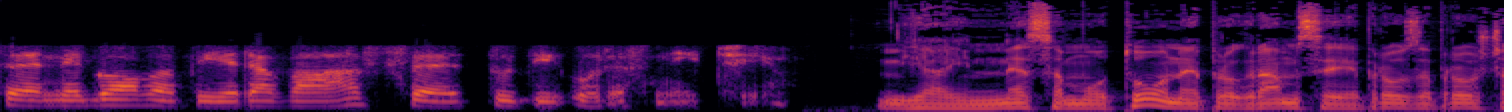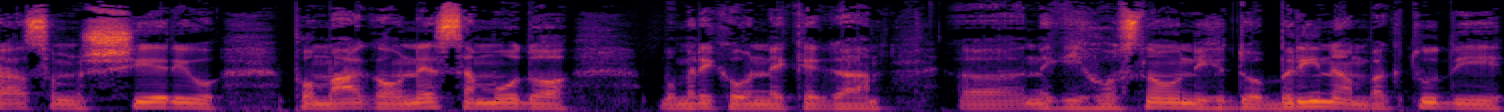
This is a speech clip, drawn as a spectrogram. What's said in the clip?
se njegova vera vase tudi uresniči. Ja, in ne samo to, ne, program se je pravzaprav s časom širil, pomagal ne samo do, bom rekel, nekega, uh, nekih osnovnih dobrin, ampak tudi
